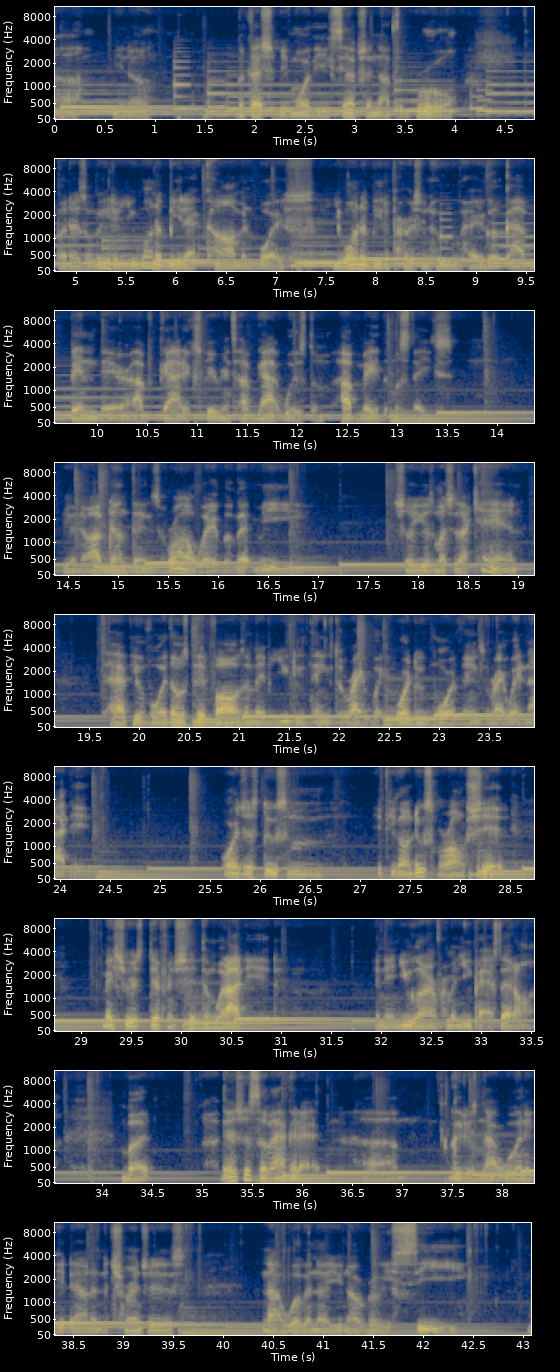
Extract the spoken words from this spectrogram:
Uh, you know, but that should be more the exception, not the rule. But as a leader, you want to be that calming voice. You want to be the person who, hey, look, I've been there. I've got experience. I've got wisdom. I've made the mistakes. You know, I've done things the wrong way, but let me show you as much as I can to have you avoid those pitfalls and maybe you do things the right way or do more things the right way than I did. Or just do some, if you're going to do some wrong shit, make sure it's different shit than what I did. And then you learn from it and you pass that on. But there's just a lack of that. Um, leaders not willing to get down in the trenches, not willing to, you know, really see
